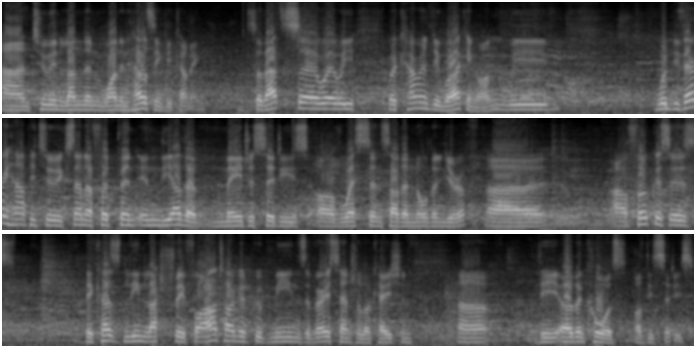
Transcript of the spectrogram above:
and two in London, one in Helsinki coming. So that's uh, where we, we're currently working on. We would be very happy to extend our footprint in the other major cities of Western, Southern, Northern Europe. Uh, our focus is, because lean luxury for our target group means a very central location, uh, the urban cores of these cities.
